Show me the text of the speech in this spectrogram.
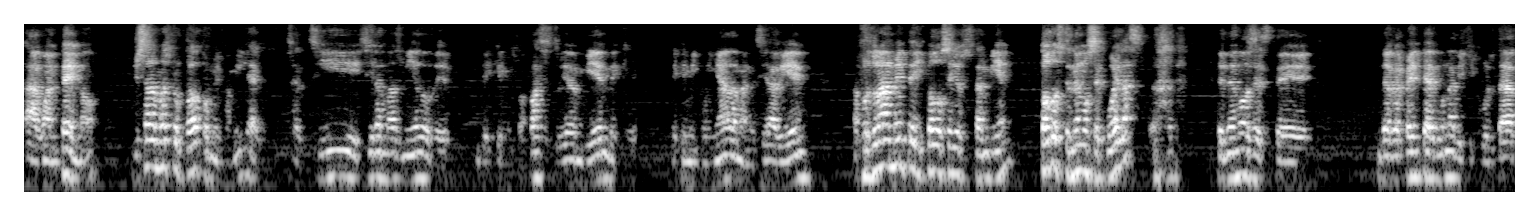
aguanté, ¿no? Yo estaba más preocupado por mi familia, o sea, sí, sí era más miedo de, que mis papás estuvieran bien, de que, de que mi cuñada amaneciera bien. Afortunadamente y todos ellos están bien, todos tenemos secuelas, tenemos este, de repente alguna dificultad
